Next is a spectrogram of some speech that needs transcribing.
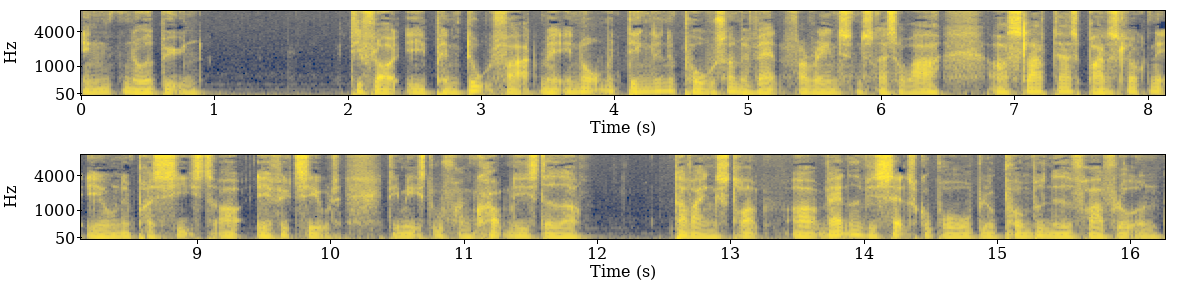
inden den nåede byen. De fløj i pendulfart med enorme dinglende poser med vand fra Ransons reservoir og slap deres brændslukkende evne præcist og effektivt de mest ufremkommelige steder. Der var ingen strøm, og vandet vi selv skulle bruge blev pumpet ned fra floden.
